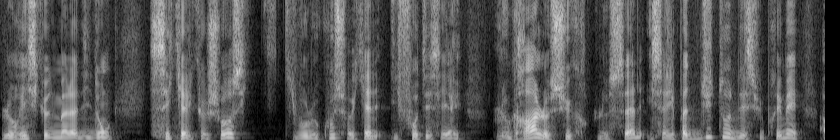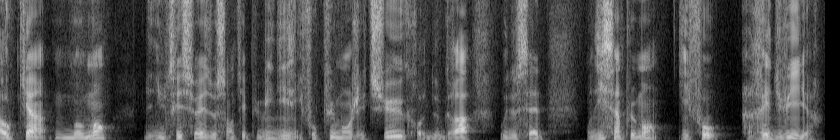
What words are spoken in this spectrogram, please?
le risque de maladie. Donc, c'est quelque chose qui vaut le coup sur lequel il faut essayer. Le gras, le sucre, le sel, il ne s'agit pas du tout de les supprimer. À aucun moment, les nutritionnistes de santé publique disent il ne faut plus manger de sucre, de gras ou de sel. On dit simplement il faut réduire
